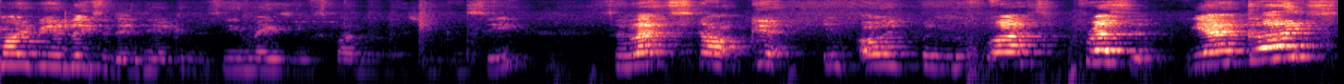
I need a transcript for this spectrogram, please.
might be a lizard in here because it's the Amazing Spider-Man, as you can see. So let's start getting open the first present. Yeah, guys?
